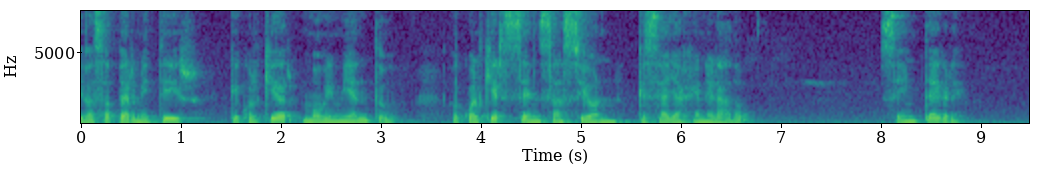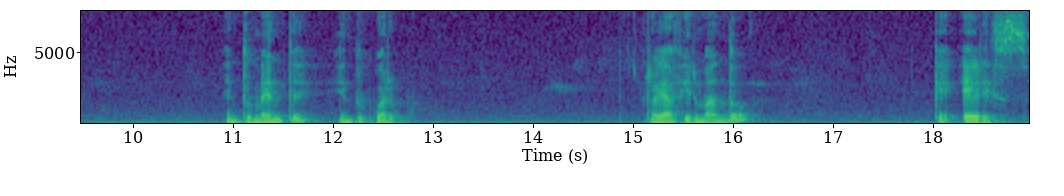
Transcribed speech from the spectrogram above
Y vas a permitir que cualquier movimiento o cualquier sensación que se haya generado se integre en tu mente y en tu cuerpo, reafirmando que eres.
